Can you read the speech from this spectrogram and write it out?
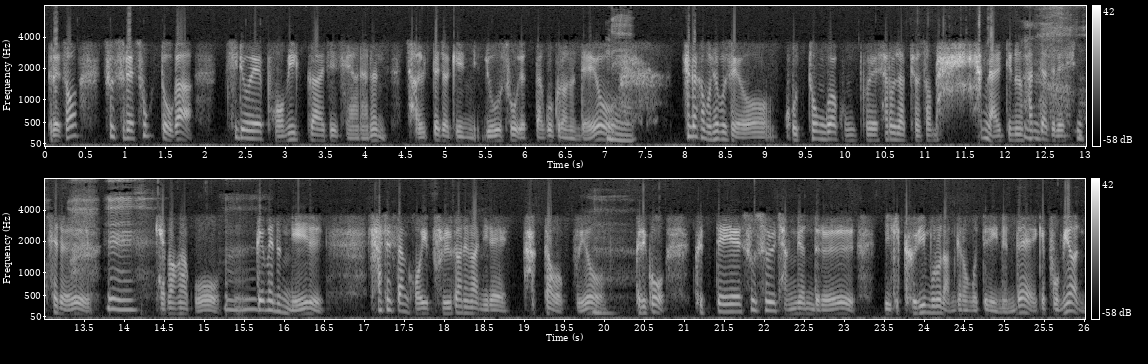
그래서 수술의 속도가 치료의 범위까지 제한하는 절대적인 요소였다고 그러는데요. 네. 생각 한번 해보세요. 고통과 공포에 사로잡혀서 막 날뛰는 환자들의 신체를 예. 개방하고 음. 꿰매는 일 사실상 거의 불가능한 일에 가까웠고요. 음. 그리고 그때의 수술 장면들을 이렇게 그림으로 남겨놓은 것들이 있는데 이렇게 보면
